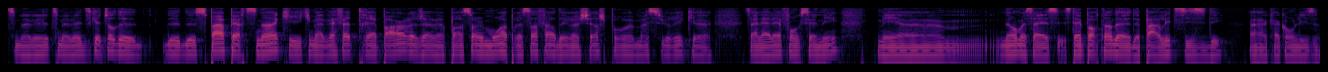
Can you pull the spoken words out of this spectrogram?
tu, m'avais, tu m'avais dit quelque chose de, de, super pertinent qui, qui m'avait fait très peur. J'avais passé un mois après ça à faire des recherches pour euh, m'assurer que ça allait fonctionner. Mais non, mais c'est important de, de, parler de ces idées quand on lise.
